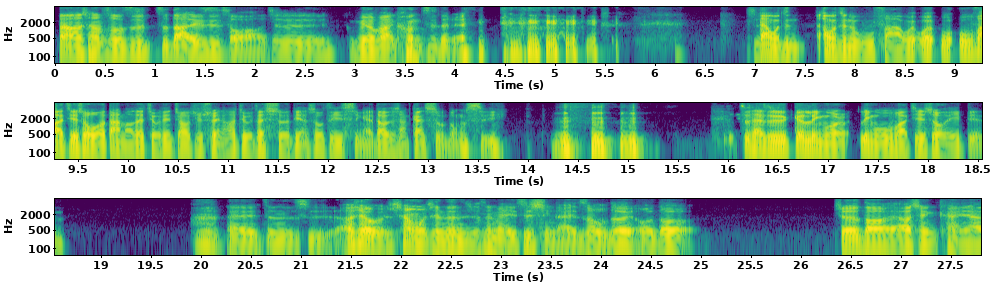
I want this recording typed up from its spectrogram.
大脑想说这这到底是什么？就是没有办法控制的人。但我真但我真的无法，我我我无法接受我的大脑在九点叫我去睡，然后结果在十二点的时候自己醒来，到底是想干什么东西？这才是更令我令我无法接受的一点。哎、欸，真的是，而且我像我前阵子，就是每一次醒来的时候，我都我都就是都要先看一下，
